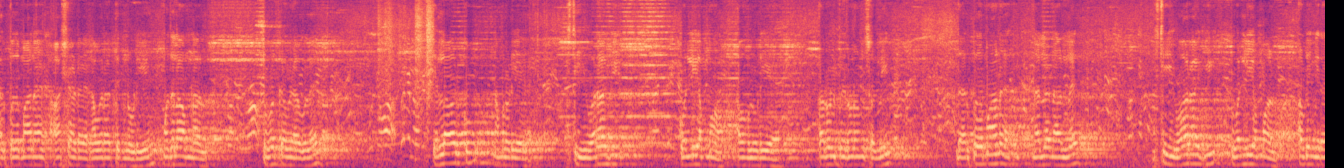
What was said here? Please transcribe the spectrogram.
அற்புதமான ஆஷாட நவராத்திரினுடைய முதலாம் நாள் துவக்க விழாவில் எல்லாருக்கும் நம்மளுடைய ஸ்ரீ வராகி கொல்லியம்மா அவங்களுடைய அருள் பெறணும்னு சொல்லி இந்த அற்புதமான நல்ல நாளில் ஸ்ரீ வாராகி வள்ளியம்மாள் அப்படிங்கிற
